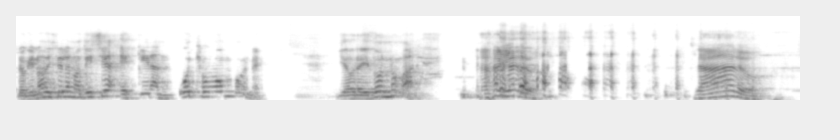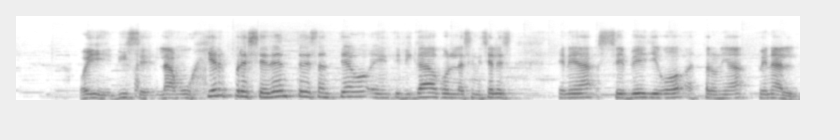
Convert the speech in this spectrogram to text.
Lo que no dice la noticia es que eran ocho bombones. Y ahora hay dos nomás. Ah, claro. Claro. Oye, dice, la mujer precedente de Santiago, identificada con las iniciales NACP, llegó hasta la unidad penal.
